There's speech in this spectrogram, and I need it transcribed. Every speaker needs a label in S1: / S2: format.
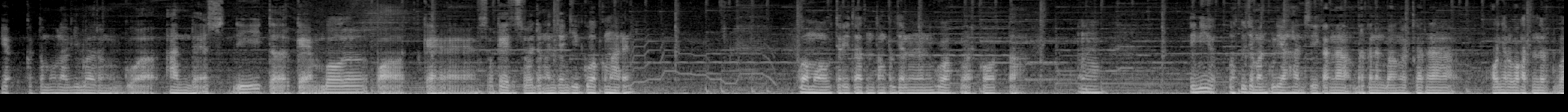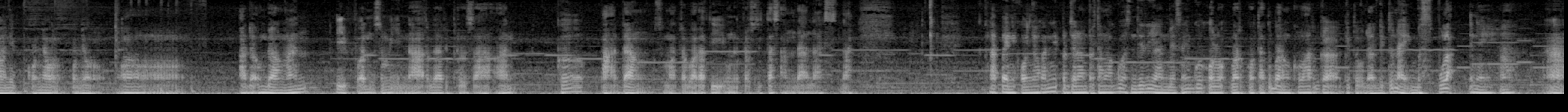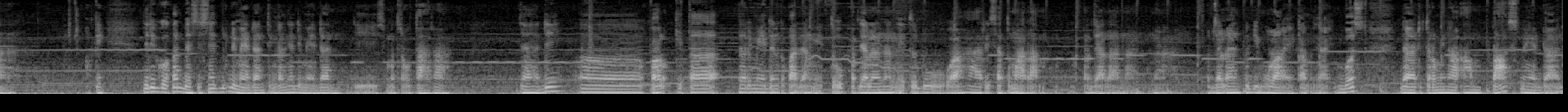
S1: Ya, ketemu lagi bareng gua Andes di Terkembol Podcast. Oke, sesuai dengan janji gua kemarin. Gua mau cerita tentang perjalanan gua keluar kota. Hmm, ini waktu zaman kuliahan sih karena berkenan banget karena konyol banget menurut gua nih konyol konyol Eh, ada undangan event seminar dari perusahaan ke Padang, Sumatera Barat di Universitas Andalas. Nah, kenapa ini konyol kan ini perjalanan pertama gue sendirian. Biasanya gue kalau keluar kota tuh bareng keluarga gitu. Udah gitu naik bus pula ini. Nah, nah. oke. Jadi gue kan basisnya dulu di Medan, tinggalnya di Medan di Sumatera Utara. Jadi eh, kalau kita dari Medan ke Padang itu perjalanan itu dua hari satu malam perjalanan. Perjalanan itu dimulai kami naik bus dari terminal Amplas Medan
